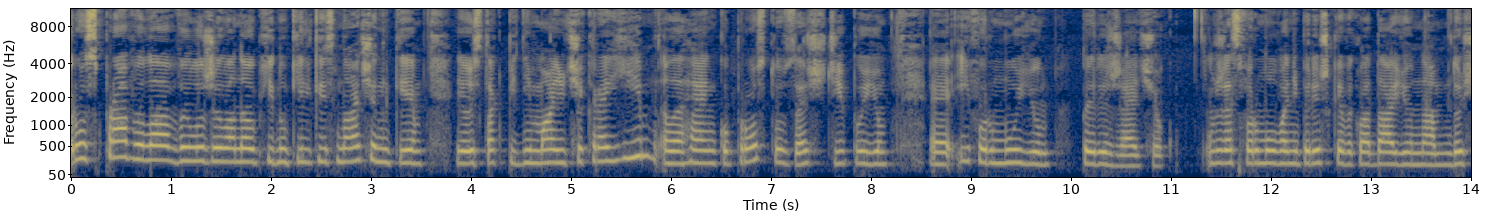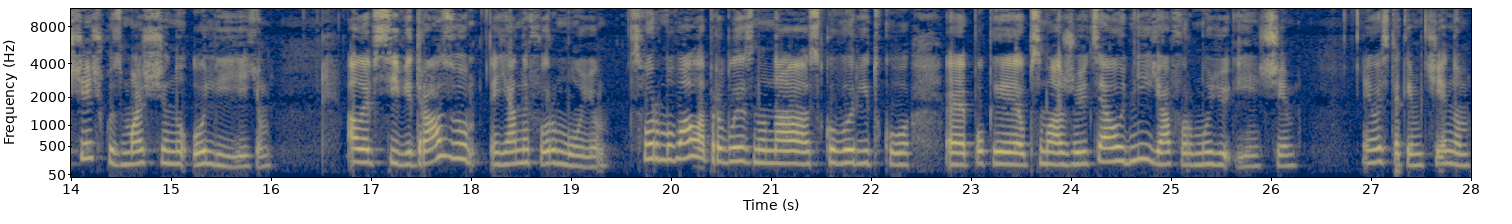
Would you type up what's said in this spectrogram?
Розправила, виложила необхідну кількість начинки, і ось так піднімаючи краї, легенько просто защіпую і формую пиріжечок. Вже сформовані пиріжки викладаю на дощечку, змащену олією. Але всі відразу я не формую. Сформувала приблизно на сковорідку, поки обсмажуються одні, я формую інші. І ось таким чином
